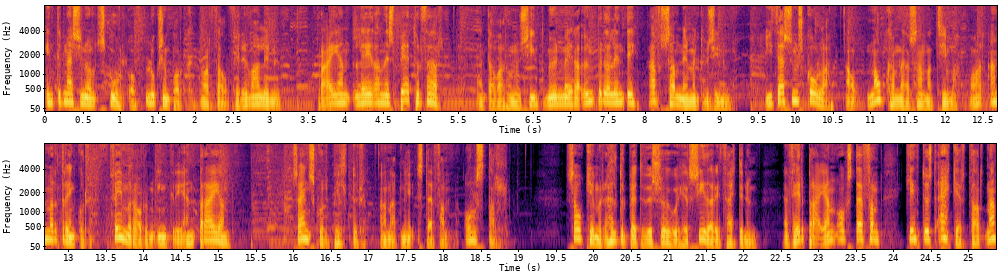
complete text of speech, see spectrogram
International School of Luxembourg var þá fyrir valinu. Brian leið aðeins betur þar en það var honum sínt mun meira umbyrðalindi af samnefnendum sínum. Í þessum skóla á nákvæmlega sama tíma var annar drengur, tveimur árum yngri en Brian. Sænskur piltur að nafni Stefan Olstall. Sá kemur heldur betur við sögu hér síðar í þættinum en þeir Brian og Stefan kynntust ekkert þarna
